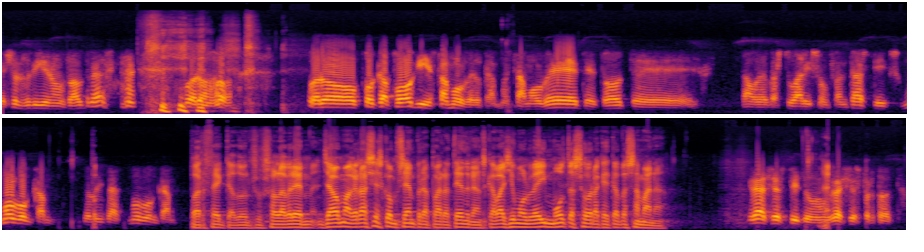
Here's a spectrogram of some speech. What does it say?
això ens ho diguin nosaltres, però, però a poc a poc i està molt bé el camp, està molt bé, té tot, té, molt bé, vestuaris són fantàstics, molt bon camp, de veritat, molt bon camp. Perfecte, doncs ho celebrem. Jaume, gràcies com sempre per atendre'ns, que vagi molt bé i molta sort aquest cap de setmana. Gràcies, Pitu, gràcies per tot.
